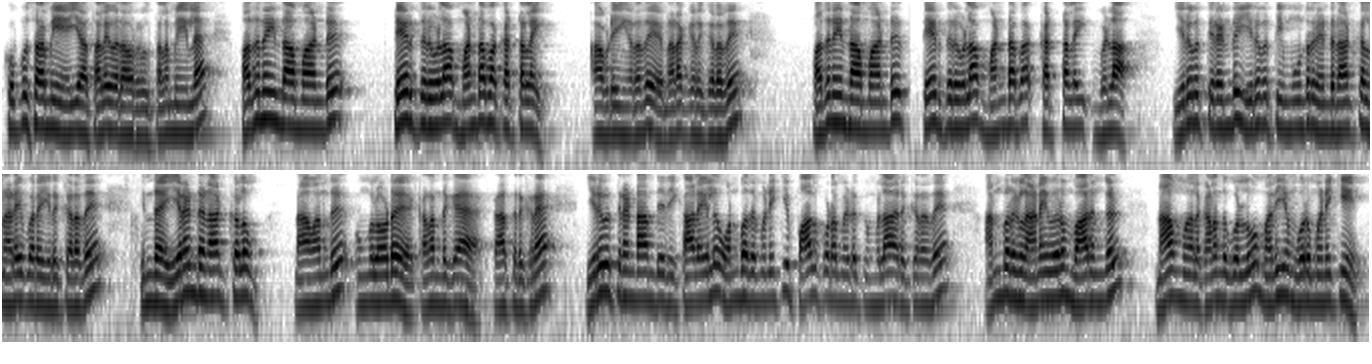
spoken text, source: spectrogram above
குப்புசாமி ஐயா தலைவர் அவர்கள் தலைமையில் பதினைந்தாம் ஆண்டு தேர் திருவிழா மண்டப கட்டளை அப்படிங்கிறது நடக்க இருக்கிறது பதினைந்தாம் ஆண்டு தேர் திருவிழா மண்டப கட்டளை விழா. இருபத்தி ரெண்டு இருபத்தி மூன்று ரெண்டு நாட்கள் நடைபெற இருக்கிறது. இந்த இரண்டு நாட்களும் நான் வந்து உங்களோடு கலந்துக்க காத்திருக்கிறேன். இருபத்தி ரெண்டாம் தேதி காலையில் ஒன்பது மணிக்கு பால் குடம் எடுக்கும் விழா இருக்கிறது. அன்பர்கள் அனைவரும் வாருங்கள். நாம் அதில் கலந்து கொள்வோம். மதியம் ஒரு மணிக்கு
